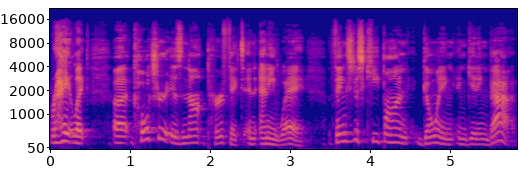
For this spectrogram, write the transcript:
right? Like, uh, culture is not perfect in any way. Things just keep on going and getting bad.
